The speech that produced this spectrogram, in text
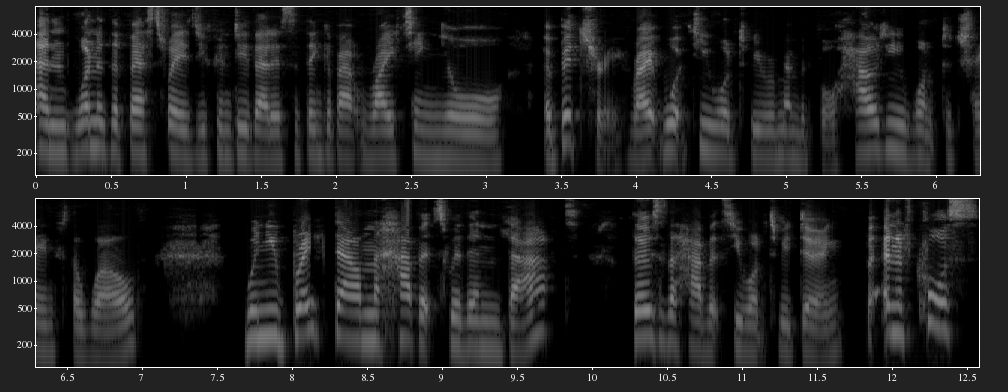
and one of the best ways you can do that is to think about writing your obituary, right? What do you want to be remembered for? How do you want to change the world? when you break down the habits within that, those are the habits you want to be doing. But and of course,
